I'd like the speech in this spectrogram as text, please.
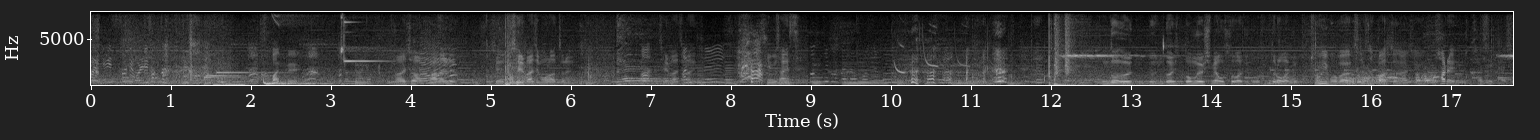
아, 이미 스토리 올리셨잖아요. 맞네. 아저 안 할래요. 제일, 제일 마지막으로 왔잖아요. 아, 제일 마지막에 아니, 제일 지금 상했어. 던지고 가려가지고. 운동 너, 너무 열심히 하고 있어가지고 힘들어가지고 종이 봐봐요 살 다 빠졌잖아요 지금 팔에 가시 가시.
